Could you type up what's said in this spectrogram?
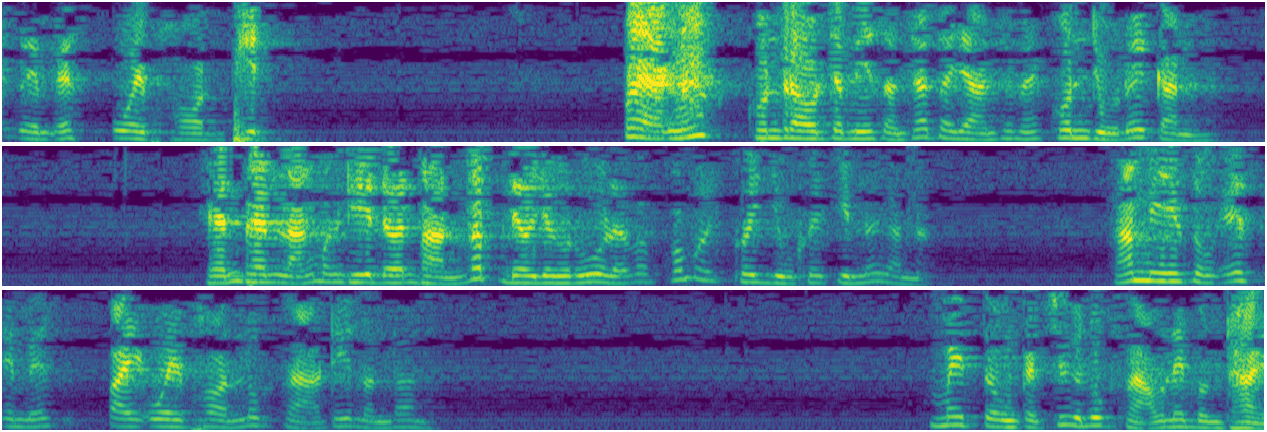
SMS อวยพรผิด แปลกนะ คนเราจะมีสัญชาตญาณใช่ไหมคนอยู่ด้วยกัน เห็นแผ่นหลังบางทีเดินผ่านแป๊บเดียวยังรู้เลยว่าเพราะมันเคยอยู่เคยกินด้วยกันนะสามีส่ง SMS ไปอวยพรลูกสาวที่ลอนดอนไม่ตรงกับชื่อลูกสาวในเมืองไทย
